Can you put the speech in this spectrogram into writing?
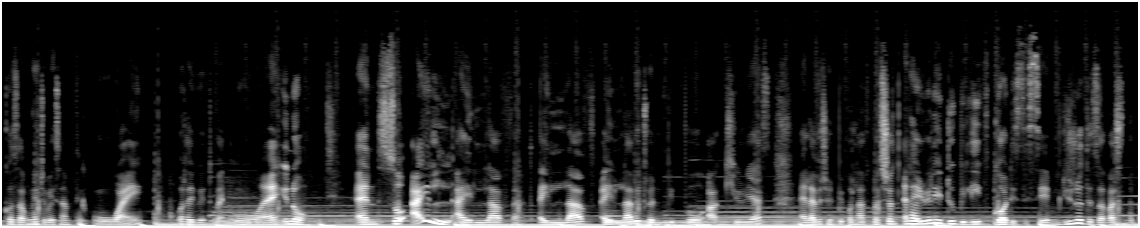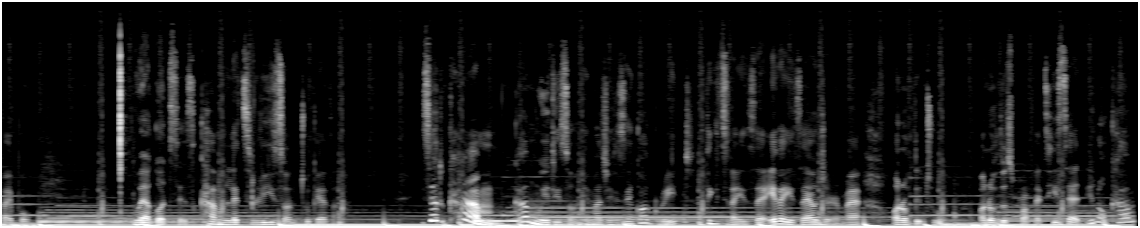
Because i'm going to buy something why? What are you going to buy? Why? You know. And so i i love that. I love i love it when people are curious. I love it when people have questions. And i really do believe god is the same. Do you know there's a verse in the bible where god says come let's reason together he said come come we reason. Imagine isn't god great. I think it's in isaiah either isaiah or jeremiah one of the two one of those prophets. He said you know come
